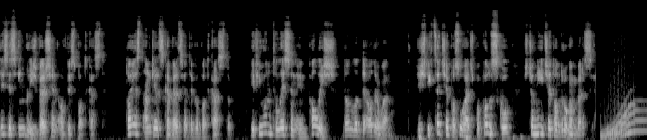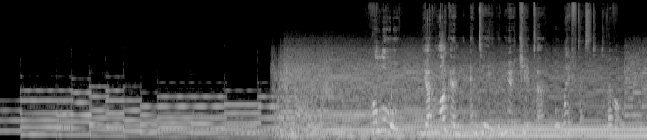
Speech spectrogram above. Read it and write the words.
This is English version of this podcast. To jest angielska wersja tego podcastu. If you want to listen in Polish, download the other one. Jeśli chcecie posłuchać po polsku, ściągnijcie tą drugą wersję. Hello, you're logging into the new chapter of Leftist Drivel.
